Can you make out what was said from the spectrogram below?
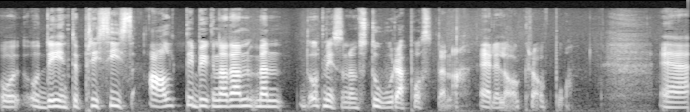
Och, och, det är inte precis allt i byggnaden men åtminstone de stora posterna är det lagkrav på. Eh,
